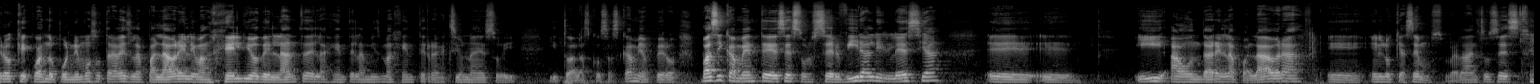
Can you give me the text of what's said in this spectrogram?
creo que cuando ponemos otra vez la palabra el evangelio delante de la gente, la misma gente reacciona a eso y, y todas las cosas cambian. Pero básicamente es eso, servir a la iglesia eh, eh, y ahondar en la palabra, eh, en lo que hacemos, ¿verdad? Entonces,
